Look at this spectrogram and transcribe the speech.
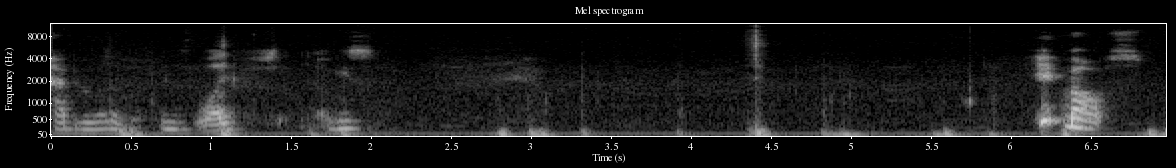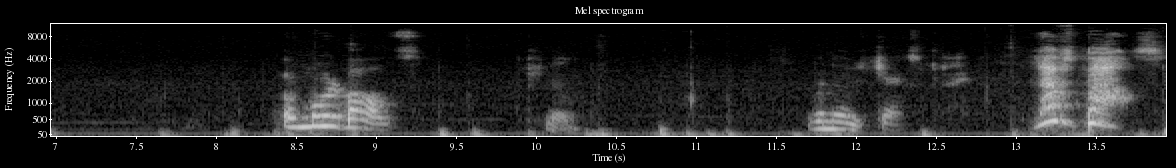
Happy Wheels in his life. So, you know, he's hit balls or more balls. No, everyone knows Jackson loves balls.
